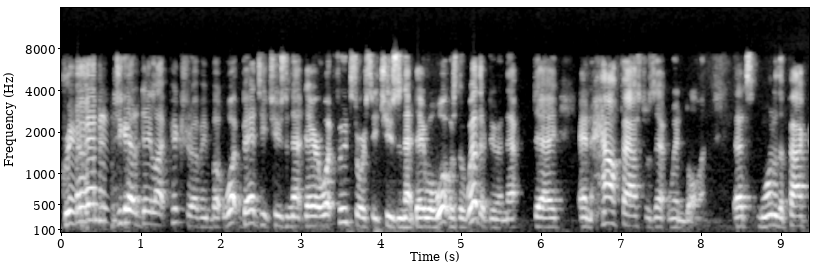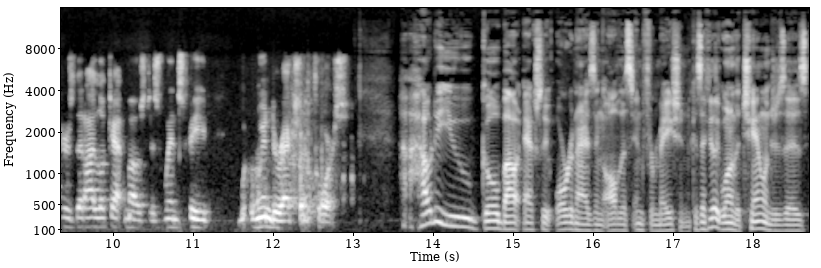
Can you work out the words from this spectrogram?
granted, you got a daylight picture of him, but what beds he choosing that day or what food source he choosing that day? Well, what was the weather doing that day and how fast was that wind blowing? That's one of the factors that I look at most is wind speed wind direction, of course. How do you go about actually organizing all this information? Because I feel like one of the challenges is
